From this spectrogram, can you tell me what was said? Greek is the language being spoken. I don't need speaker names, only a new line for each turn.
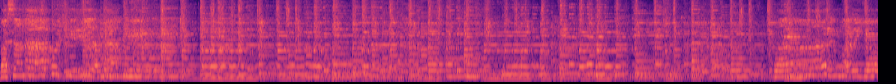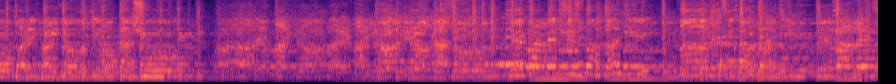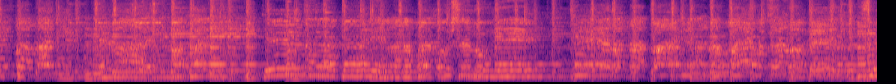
βασανά που έχει αγάπη Πάρε Μαριό, πάρε Μαριό τη ρόκα σου. Και ξανομέ. Σου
